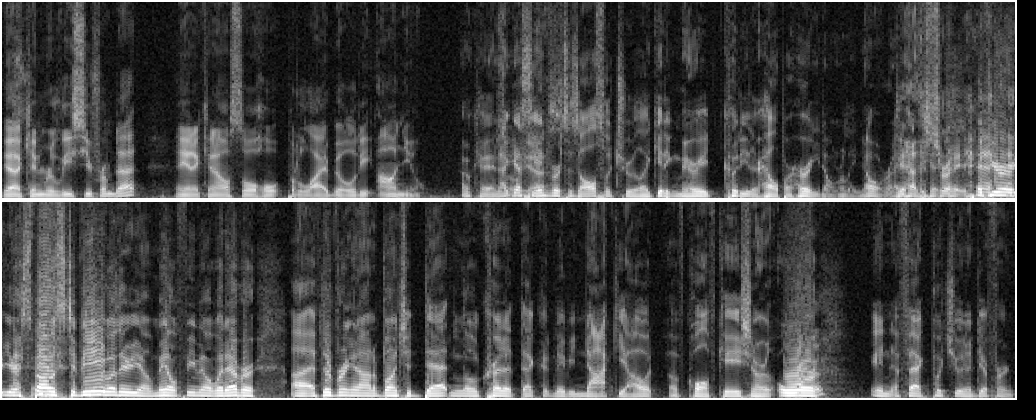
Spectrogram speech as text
Yeah, it can release you from debt, and it can also hold, put a liability on you. Okay, and I So, guess the inverse is also true. Like getting married could either help or hurt. You don't really know, right? Yeah, that's right. if your your spouse to be, whether you know male, female, whatever, uh, if they're bringing on a bunch of debt and low credit, that could maybe knock you out of qualification, or or. In effect put you in a different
